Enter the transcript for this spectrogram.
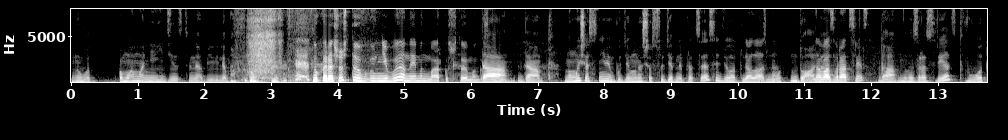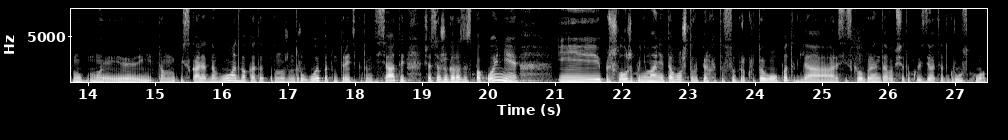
Ну вот, по-моему, они единственные объявили об обстановке. Ну хорошо, что не вы, а Нейман Маркус, что я могу да, сказать. Да, да. Но мы сейчас с ними будем, у нас сейчас судебный процесс идет. Да ладно? Ну, да, на да. возврат средств? Да, на возврат средств. Вот, мы, мы там искали одного адвоката, потом нужен другой, потом третий, потом десятый. Сейчас я уже гораздо спокойнее. И пришло уже понимание того, что, во-первых, это супер крутой опыт для российского бренда вообще такую сделать отгрузку.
